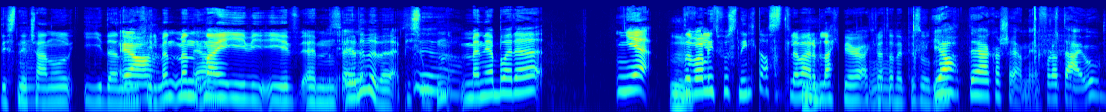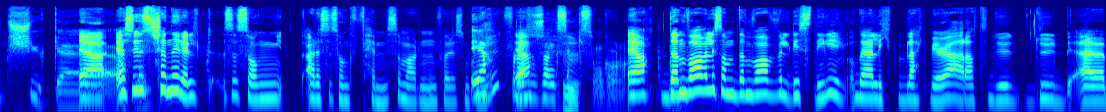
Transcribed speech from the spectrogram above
Disney Mm. Channel i den Ja, filmen. Men ja. nei, i, i, i um, det episoden. Ja. Men jeg bare Nja. Mm. Det var litt for snilt ass, til å være Mm. Black Mirror, akkurat den episoden. Ja, det er jeg kanskje enig i, for det er jo sjuke Ja, jeg syns generelt sesong Er det sesong fem som var den forrige som kom Ja, ut? for det er sesong Mm. seks som kommer nå. Ja, den var, liksom, den var veldig snill, og det jeg likte med Black Mirror, er at du, du eh,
